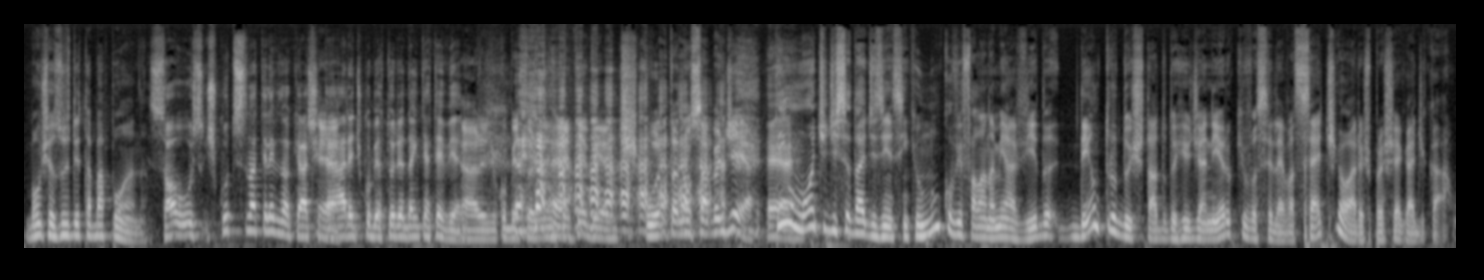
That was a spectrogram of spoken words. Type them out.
Bom Jesus de Itabapuana. Só o- escuta isso na televisão, que eu acho que É. é a área de cobertura da InterTV. A Né? área de cobertura da. A gente escuta, não sabe onde é. Tem um monte de cidadezinha assim que eu nunca ouvi falar na minha vida, dentro do estado do Rio de Janeiro, que você leva sete horas para chegar de carro.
